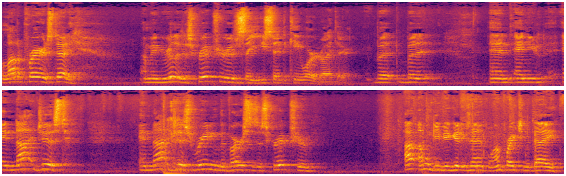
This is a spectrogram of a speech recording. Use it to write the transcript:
a lot of prayer and study. I mean, really, the scripture is See, you said the key word right there. but but it, and and you and not just and not just reading the verses of scripture. I, i'm going to give you a good example. I'm preaching today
